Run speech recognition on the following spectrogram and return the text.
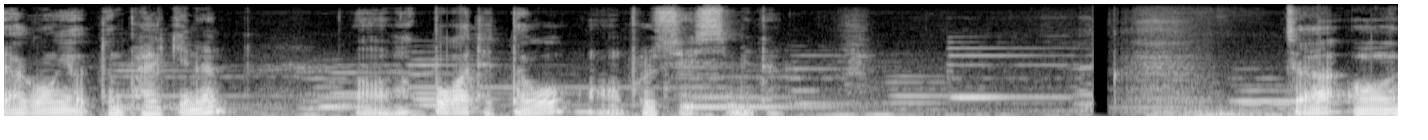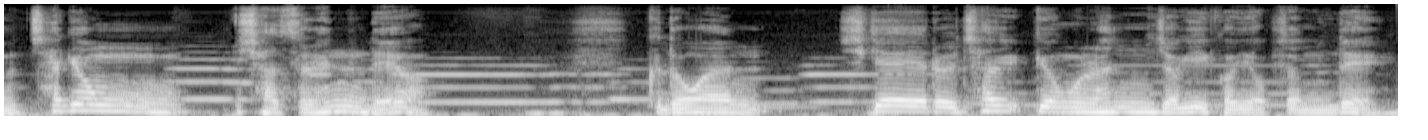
야광의 어떤 밝기는 어, 확보가 됐다고 어, 볼수 있습니다. 자, 어, 착용 샷을 했는데요. 그동안 시계를 착용을 한 적이 거의 없었는데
